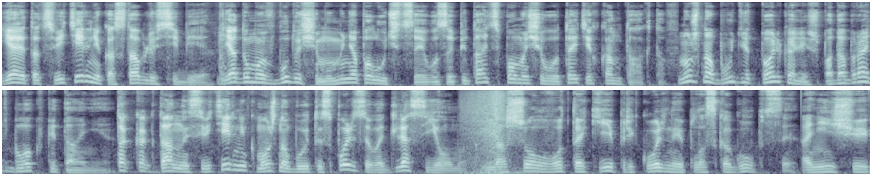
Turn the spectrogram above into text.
Я этот светильник оставлю себе. Я думаю, в будущем у меня получится его запитать с помощью вот этих контактов. Нужно будет только лишь подобрать блок питания. Так как данный светильник можно будет использовать для съемок. Нашел вот такие прикольные плоскогубцы. Они еще и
